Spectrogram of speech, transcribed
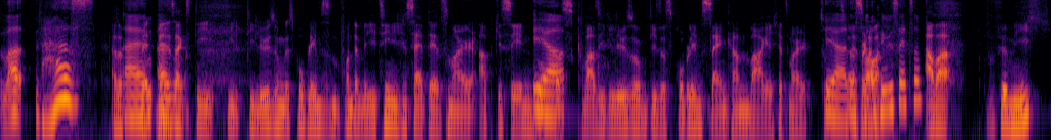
wa, was? Also, Nein, wenn, wenn also- du sagst, die, die, die Lösung des Problems von der medizinischen Seite jetzt mal abgesehen, Ja. ob das quasi die Lösung dieses Problems sein kann, wage ich jetzt mal zu Ja, das bezweifeln. war auch aber, irgendwie seltsam. aber für mich,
